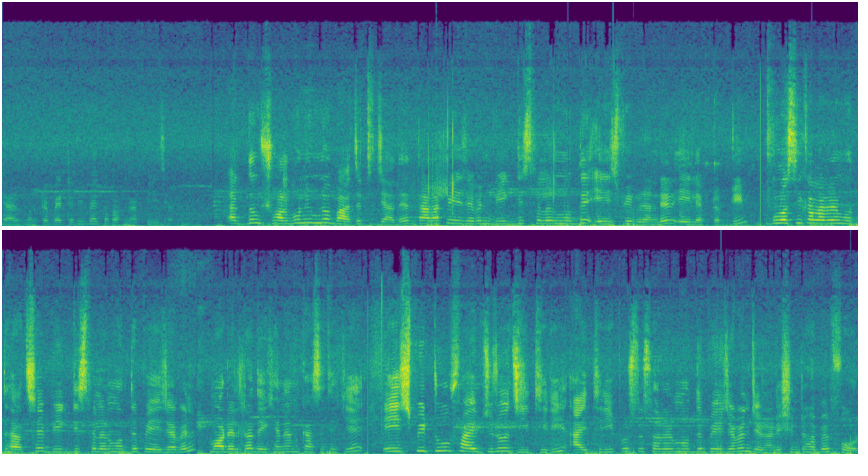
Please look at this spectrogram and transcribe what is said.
চার ঘণ্টা ব্যাটারি ব্যাকআপ আপনারা পেয়ে যাবেন। একদম সর্বনিম্ন বাজেট যাদের, তারা পেয়ে যাবেন বিগ ডিসপ্লের মধ্যে এইচপি ব্র্যান্ডের এই ল্যাপটপটি গ্লোসি কালারের মধ্যে আছে বিগ ডিসপ্লের মধ্যে পেয়ে যাবেন। মডেলটা দেখে নেন কাছে থেকে HP two five zero G three i three প্রসেসরের মধ্যে পেয়ে যাবেন জেনারেশনটা হবে ফোর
